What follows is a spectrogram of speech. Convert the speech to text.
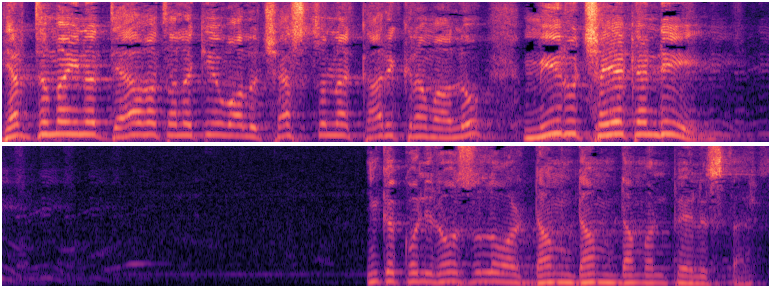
వ్యర్థమైన దేవతలకి వాళ్ళు చేస్తున్న కార్యక్రమాలు మీరు చేయకండి. ఇంకా కొన్ని రోజుల్లో వాళ్ళు డమ్ డమ్ డమ్ అని పేలుస్తారు.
